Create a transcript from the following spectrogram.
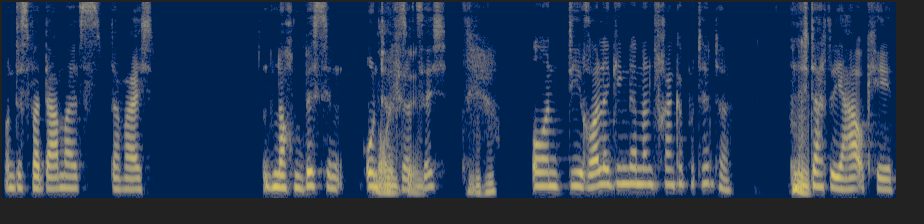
Und das war damals, da war ich noch ein bisschen unter 19. 40. Mhm. Und die Rolle ging dann an Franka Potente. Und hm. ich dachte, ja, okay.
